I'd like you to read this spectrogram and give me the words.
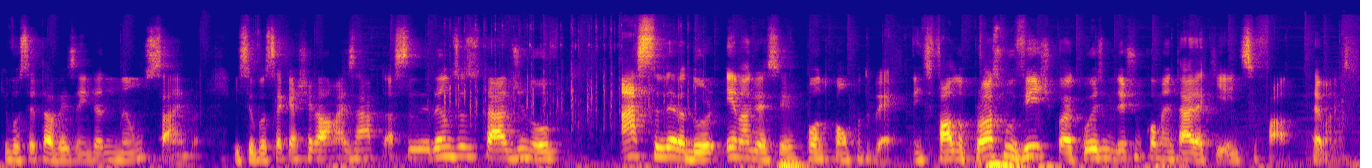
que você talvez ainda não saiba. E se você quer chegar lá mais rápido, acelerando os resultados de novo, aceleradoremagrecer.com.br. A gente se fala no próximo vídeo, qualquer coisa me deixa um comentário aqui, a gente se fala. Até mais.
